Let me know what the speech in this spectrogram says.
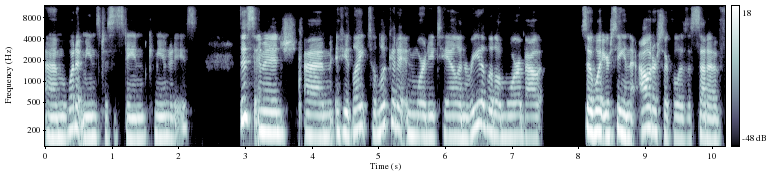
um, what it means to sustain communities. This image, um, if you'd like to look at it in more detail and read a little more about, so what you're seeing in the outer circle is a set of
